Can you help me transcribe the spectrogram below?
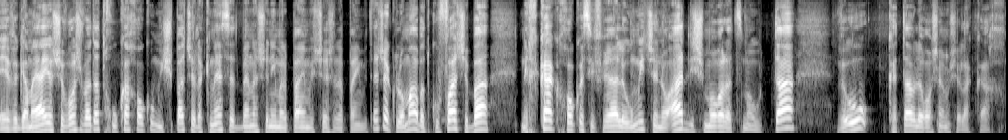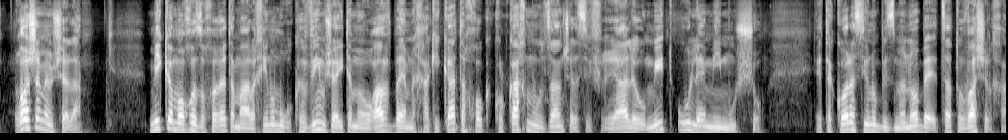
וגם היה יושב ראש ועדת חוקה, חוק ומשפט של הכנסת בין השנים 2006 ל-2009, כלומר, בתקופה שבה נחקק חוק הספרייה הלאומית שנועד לשמור על עצמאותה, והוא כתב לראש הממשלה כך: ראש הממשלה, מי כמוך זוכר את המהלכים המורכבים שהיית מעורב בהם לחקיקת החוק הכל כך מאוזן של הספרייה הלאומית ולמימושו. את הכל עשינו בזמנו בעצה טובה שלך.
